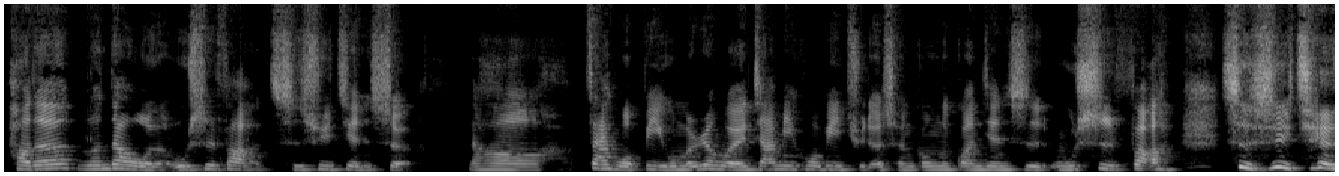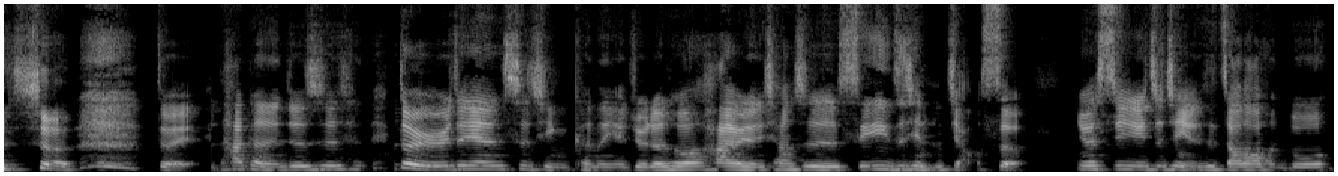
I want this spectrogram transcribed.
好的，轮到我了，无视 FUD 持续建设。然后在货币，我们认为加密货币取得成功的关键是无视 FUD 持续建设。对他可能就是对于这件事情，可能也觉得说他有点像是 CD 之前的角色，因为 CD 之前也是遭到很多。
